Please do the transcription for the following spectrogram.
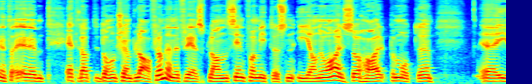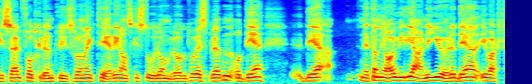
etter at Donald Trump la fram denne fredsplanen sin for Midtøsten i januar, så har på en måte eh, Israel fått grønt lys for å annektere ganske store områder på Vestbredden. Og det, det Netanyahu vil gjerne gjøre det i hvert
